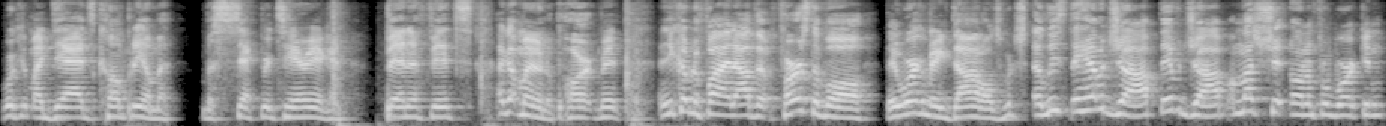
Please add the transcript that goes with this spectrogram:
working my dad's company. I'm a, I'm a secretary. I got benefits. I got my own apartment. And you come to find out that first of all, they work at McDonald's, which at least they have a job. They have a job. I'm not shitting on them for working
